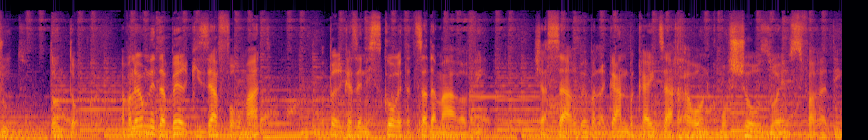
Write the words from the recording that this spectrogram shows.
shoot, don't talk. אבל היום נדבר כי זה הפורמט. בפרק הזה נזכור את הצד המערבי, שעשה הרבה בלאגן בקיץ האחרון כמו שור זועם ספרדי.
